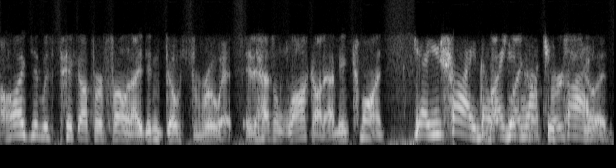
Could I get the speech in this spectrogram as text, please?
All I did was pick up her phone. I didn't go through it. It has a lock on it. I mean, come on. Yeah, you tried though. Much I did like her watch you purse try. should.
